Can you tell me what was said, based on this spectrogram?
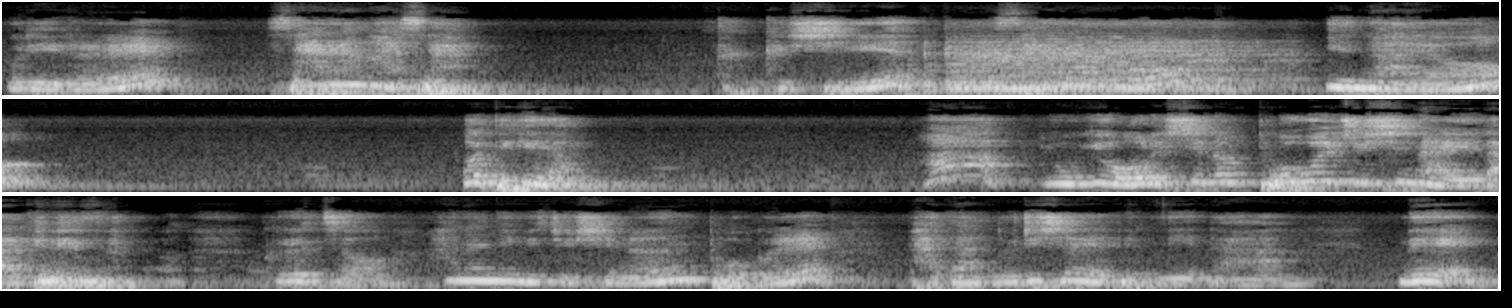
우리를 사랑하사 그 크신 사랑으로 인하여 어떻게 해요? 아, 여기 어르신은 복을 주시나이다. 그래서 그렇죠. 하나님이 주시는 복을 받아 누리셔야 됩니다. 네,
